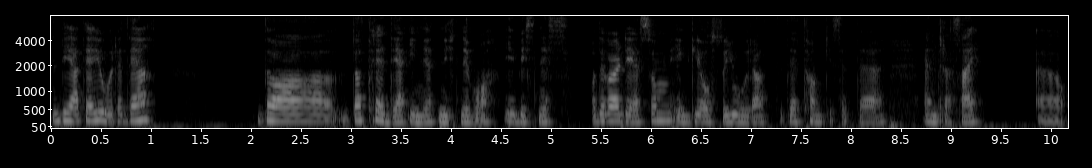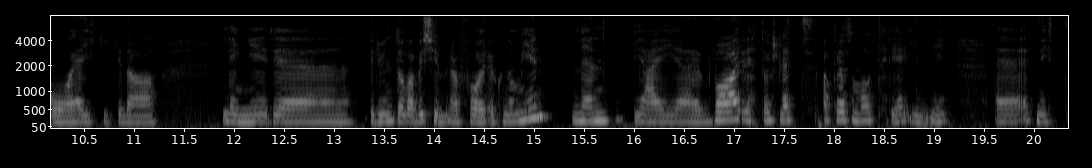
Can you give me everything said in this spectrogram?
det at jeg gjorde det, da, da tredde jeg inn i et nytt nivå i business. Og det var det som egentlig også gjorde at det tankesettet endra seg. Eh, og jeg gikk ikke da lenger eh, rundt og var bekymra for økonomien, men jeg eh, var rett og slett akkurat som å tre inn i et nytt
